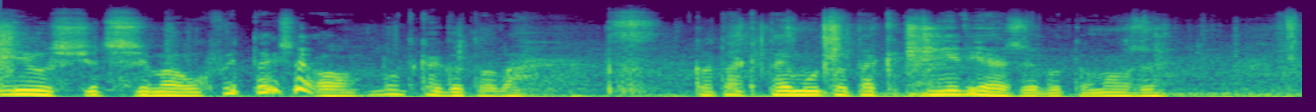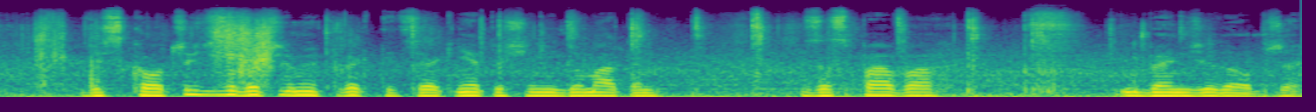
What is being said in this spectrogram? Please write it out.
I już się trzyma uchwyt, także o, budka gotowa. Tylko tak temu to tak nie wierzę, bo to może wyskoczyć. Zobaczymy w praktyce. Jak nie, to się nigomatem zaspawa i będzie dobrze.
